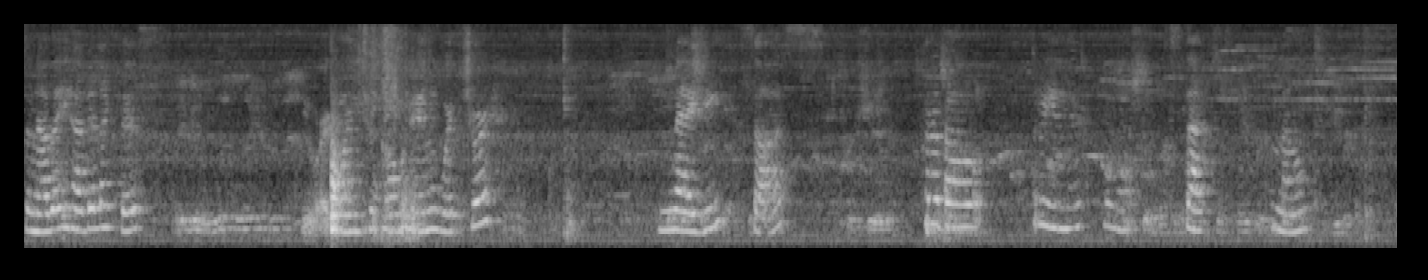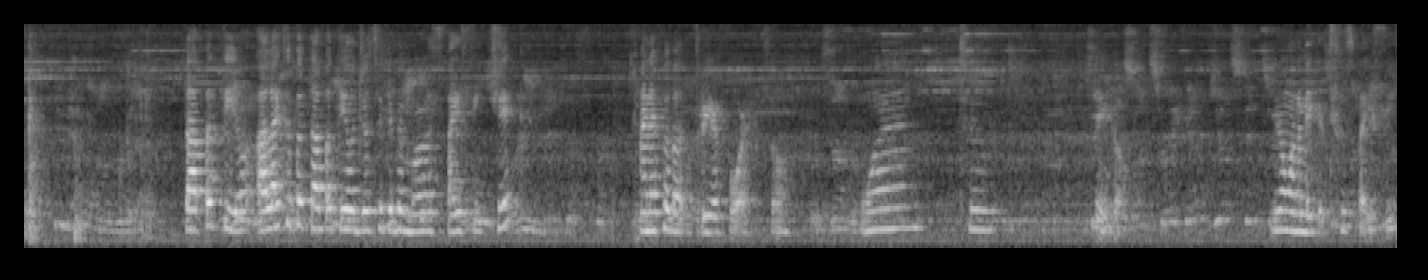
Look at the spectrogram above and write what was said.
So now that you have it like this, you are going to go in with your Maggi sauce. Put about three in there, stack amount. Tapatio. I like to put tapatio just to give it more of a spicy kick. And I put about three or four. So one, two, there you go. You don't want to make it too spicy.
